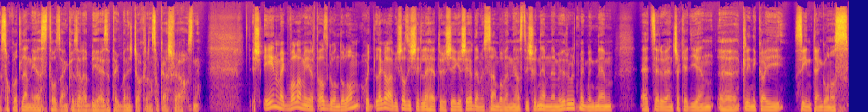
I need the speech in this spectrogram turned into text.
szokott lenni, ezt hozzánk közelebbi helyzetekben is gyakran szokás felhozni. És én meg valamiért azt gondolom, hogy legalábbis az is egy lehetőség, és érdemes számba venni azt is, hogy nem nem őrült, meg meg nem egyszerűen csak egy ilyen uh, klinikai szinten gonosz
